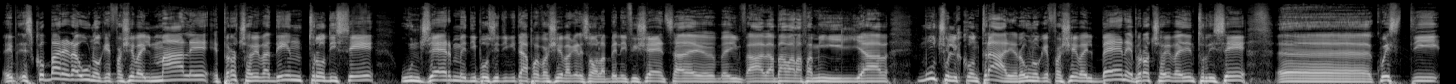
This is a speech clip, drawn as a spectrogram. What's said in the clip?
eh, Escobar era uno che faceva il male e però aveva dentro di sé un germe di positività, poi faceva, che ne so, la beneficenza, eh, amava la famiglia. Muccioli il contrario, era uno che faceva il bene, però aveva dentro di sé eh, questi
